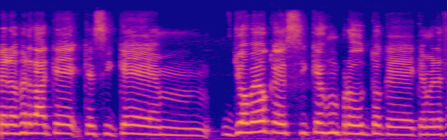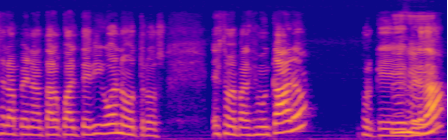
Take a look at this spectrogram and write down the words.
Pero es verdad que, sí que mm, yo veo que sí que es un producto que, merece la pena, tal cual te digo en otros. Esto me parece muy caro, porque es verdad.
